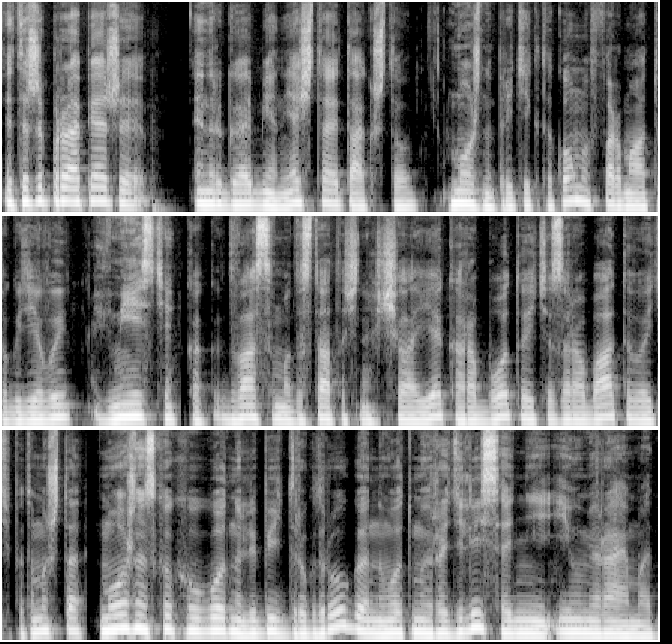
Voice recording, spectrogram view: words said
Это же про, опять же, энергообмен. Я считаю так, что можно прийти к такому формату, где вы вместе, как два самодостаточных человека, работаете, зарабатываете, потому что можно сколько угодно любить друг друга, но вот мы родились одни и умираем од-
